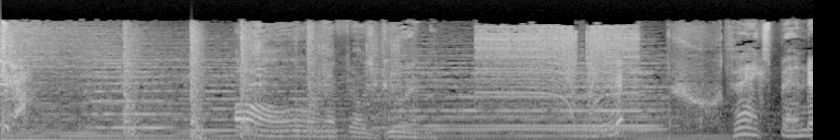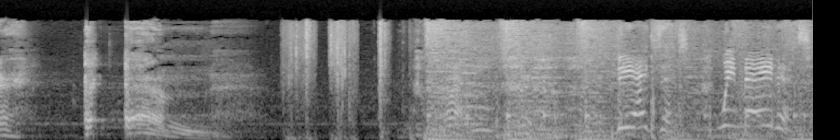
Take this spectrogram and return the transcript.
Yeah. Oh, that feels good. Thanks, Bender. The exit! We made it!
